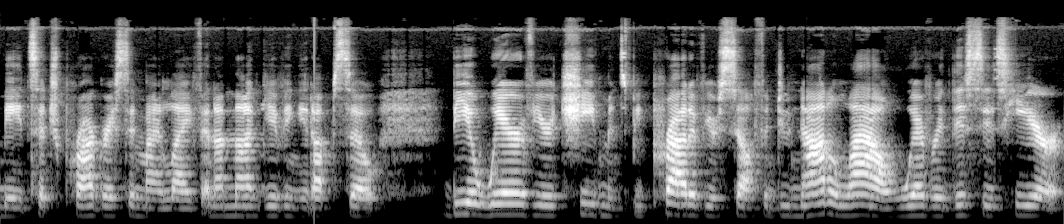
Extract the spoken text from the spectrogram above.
made such progress in my life, and I'm not giving it up. So be aware of your achievements, be proud of yourself, and do not allow whoever this is here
